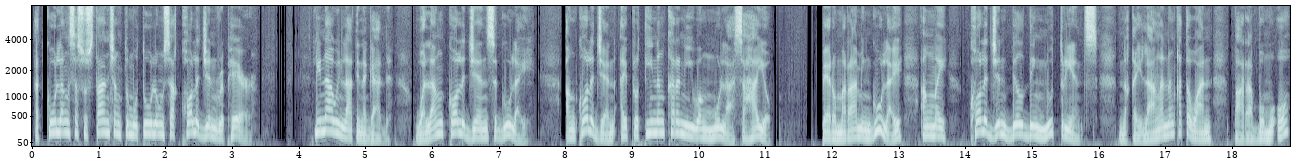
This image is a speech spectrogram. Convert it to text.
at kulang sa sustansyang tumutulong sa collagen repair. Linawin natin agad, walang collagen sa gulay. Ang collagen ay proteinang karaniwang mula sa hayop. Pero maraming gulay ang may collagen-building nutrients na kailangan ng katawan para bumuo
